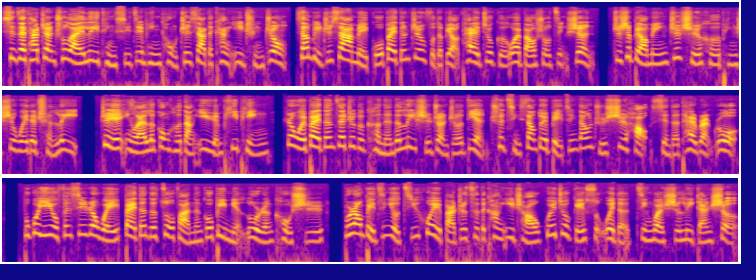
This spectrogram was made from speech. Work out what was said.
现在他站出来力挺习近平统治下的抗议群众。相比之下，美国拜登政府的表态就格外保守谨慎，只是表明支持和平示威的权利。这也引来了共和党议员批评，认为拜登在这个可能的历史转折点，却倾向对北京当局示好，显得太软弱。不过，也有分析认为，拜登的做法能够避免落人口实，不让北京有机会把这次的抗议潮归咎给所谓的境外势力干涉。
